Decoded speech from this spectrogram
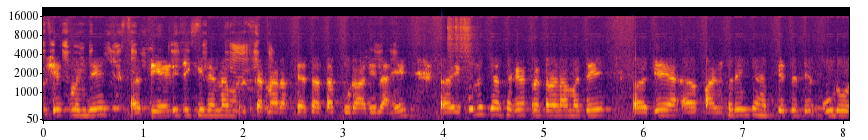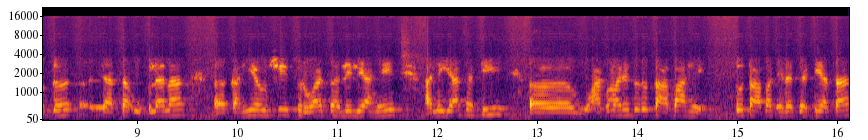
विशेष म्हणजे सीआयडी देखील यांना मदत करणार असल्याचं आता पुढे आलेलं आहे. एकूणच या सगळ्या प्रकरणामध्ये जे पानसरेंच्या हत्येचं जे गूढ होतं त्याचा उकलाला काही अंशी सुरुवात झालेली आहे. आणि यासाठी वाघमारेचा जो ताबा आहे तो ताबा घेण्यासाठी आता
